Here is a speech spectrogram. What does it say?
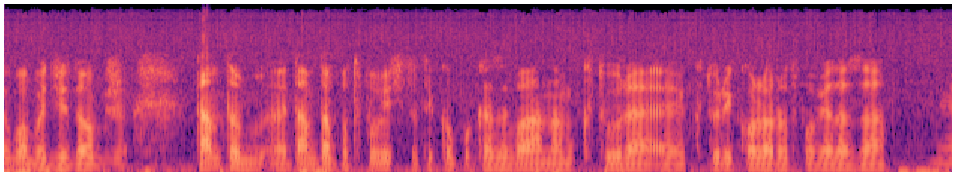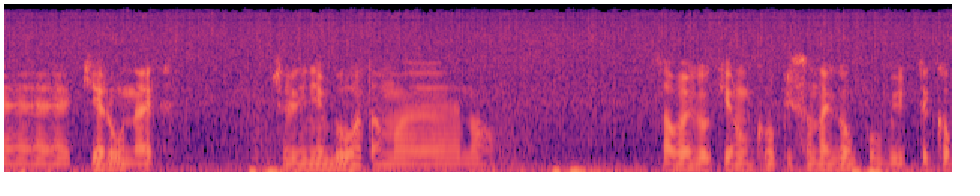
Chyba będzie dobrze. Tamto, tamta podpowiedź to tylko pokazywała nam, które, e, który kolor odpowiada za e, kierunek. Czyli nie było tam, e, no, całego kierunku opisanego, tylko,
